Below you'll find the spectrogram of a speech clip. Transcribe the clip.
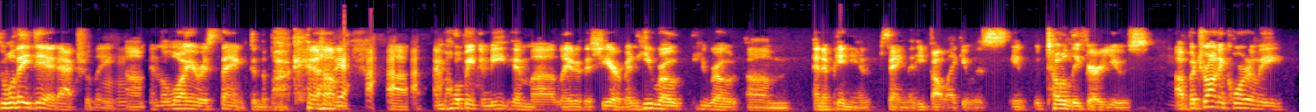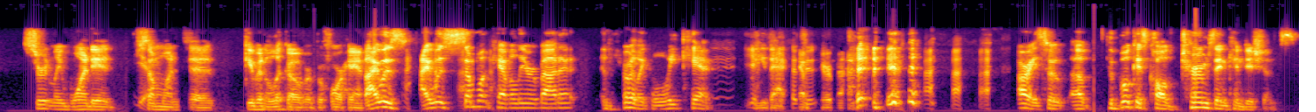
Well, they did actually, Mhm. um, and the lawyer is thanked in the book. um, Yeah. uh, I'm hoping to meet him uh, later this year. But he wrote he wrote um, an opinion saying that he felt like it was it, totally fair use. Uh, but Drawn and Quarterly certainly wanted Yeah. someone to give it a look over beforehand. I was I was somewhat cavalier about it, and they were like, "Well, we can't be that cavalier about it." All right, so uh, the book is called Terms and Conditions.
